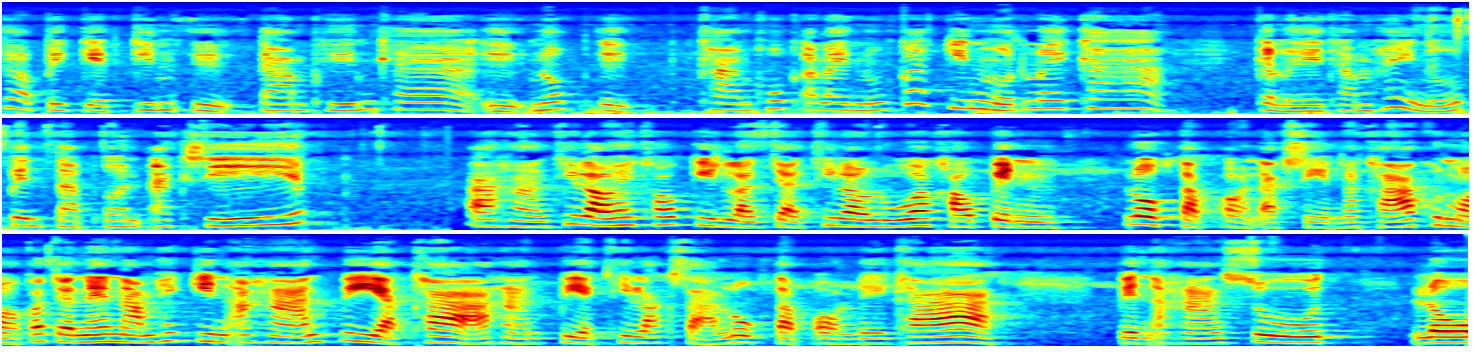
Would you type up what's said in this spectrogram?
ชอบไปเก็บกินอึตามพื้นค่ะ อึนกอึคางคกอะไรหนูก็กินหมดเลยค่ะ ก็เลยทำให้หนูเป็นตับอ่อนอักเสบอาหารที่เราให้เขากินหลังจากที่เรารู้ว่าเขาเป็นโรคตับอ่อนอักเสบนะคะ คุณหมอก็จะแนะนำให้กินอาหารเปียกค่ะ อาหารเปียกที่รักษาโรคตับอ่อนเลยค่ะ เป็นอาหารสูตร low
